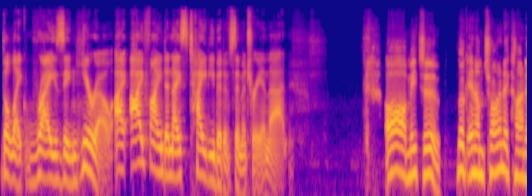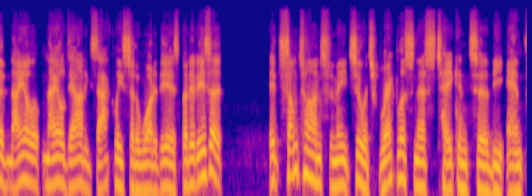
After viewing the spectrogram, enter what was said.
the like rising hero. I, I find a nice tidy bit of symmetry in that. Oh, me too. Look, and I'm trying to kind of nail nail down exactly sort of what it is, but it is a it's sometimes for me too, it's recklessness taken to the nth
